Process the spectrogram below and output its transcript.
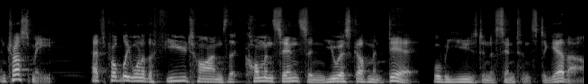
And trust me, that's probably one of the few times that common sense and US government debt will be used in a sentence together.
